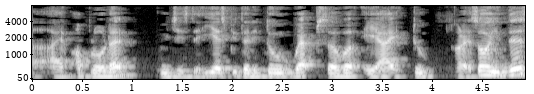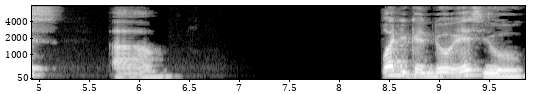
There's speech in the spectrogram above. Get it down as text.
uh, I've uploaded which is the ESP32 web server AI2 alright so in this um, what you can do is you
